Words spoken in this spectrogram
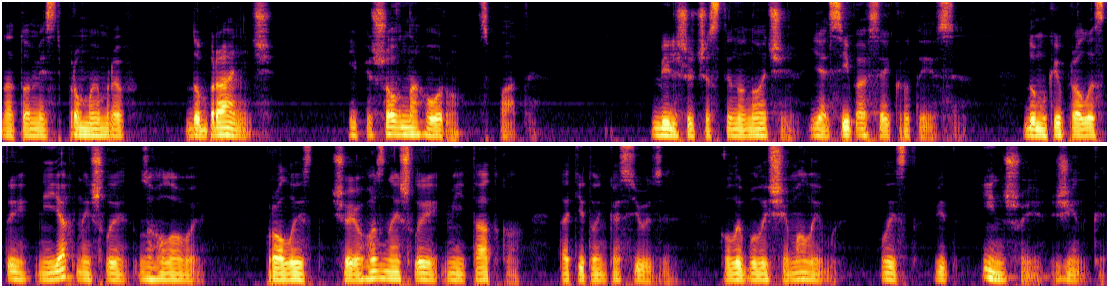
Натомість промимрив добраніч і пішов нагору спати. Більшу частину ночі я сіпався і крутився. Думки про листи ніяк не йшли з голови. Про лист, що його знайшли мій татко та тітонька Сюзі, коли були ще малими, лист від іншої жінки,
